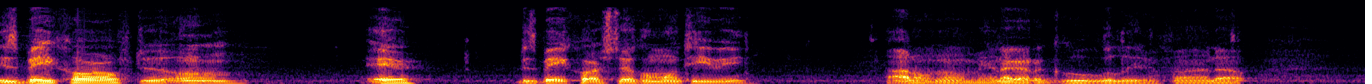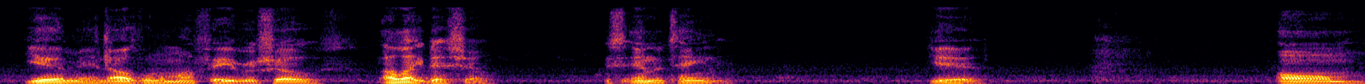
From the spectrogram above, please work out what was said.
Is Bait Car off the um air? Does Bait Car still come on TV? I don't know, man. I gotta Google it and find out. Yeah, man, that was one of my favorite shows. I like that show. It's entertaining. Yeah. Um.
